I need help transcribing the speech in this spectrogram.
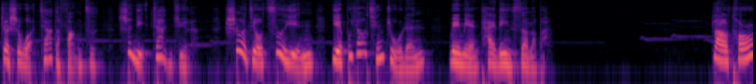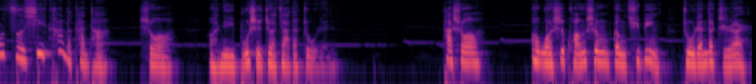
这是我家的房子，是你占据了，设酒自饮也不邀请主人，未免太吝啬了吧？”老头仔细看了看他，说：“啊，你不是这家的主人。”他说：“哦，我是狂生耿去病主人的侄儿。”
